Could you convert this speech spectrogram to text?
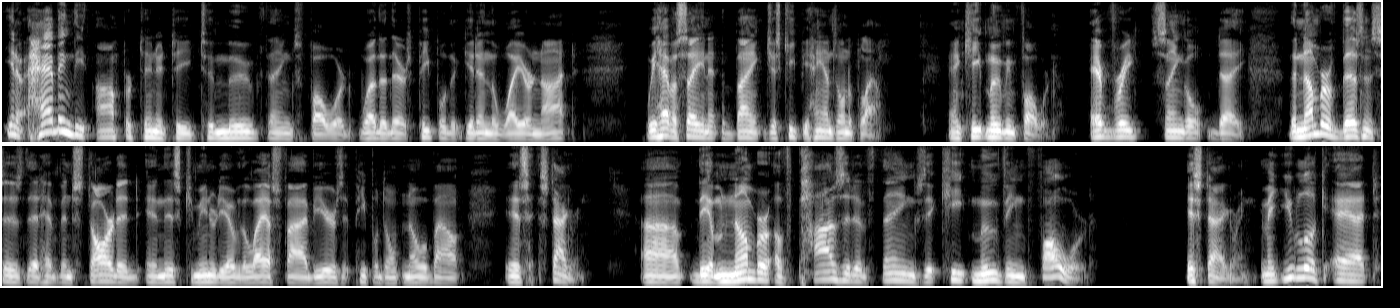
you know, having the opportunity to move things forward, whether there's people that get in the way or not, we have a saying at the bank just keep your hands on the plow and keep moving forward every single day. The number of businesses that have been started in this community over the last five years that people don't know about is staggering. uh, the number of positive things that keep moving forward is staggering. I mean, you look at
